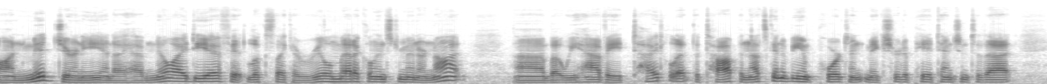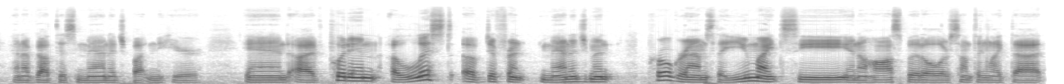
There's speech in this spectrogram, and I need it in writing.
on Midjourney, and I have no idea if it looks like a real medical instrument or not. Uh, but we have a title at the top, and that's going to be important. Make sure to pay attention to that. And I've got this manage button here. And I've put in a list of different management programs that you might see in a hospital or something like that.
